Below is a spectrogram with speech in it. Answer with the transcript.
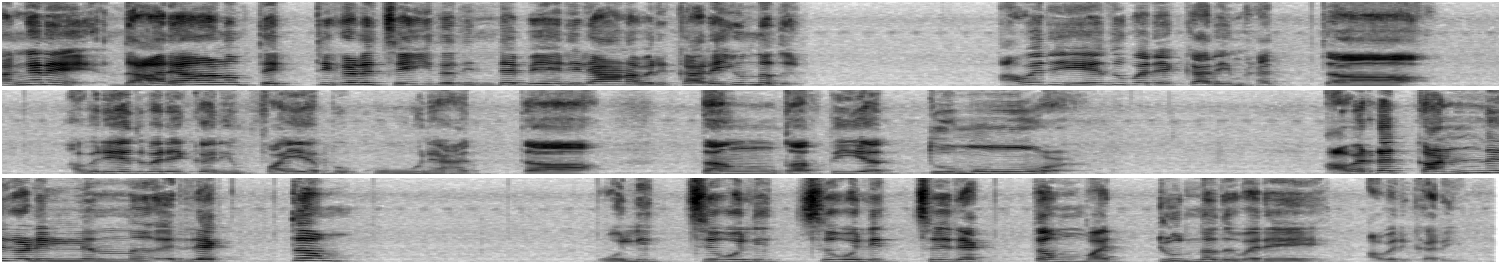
അങ്ങനെ ധാരാളം തെറ്റുകൾ ചെയ്തതിന്റെ പേരിലാണ് അവർ കരയുന്നത്. അവരേതുവരെ കരയും? ഹത്ത. അവരേതുവരെ കരയും? ഫയബുക്കൂന ഹത്ത. തങ്കത്തിയദ്ദുമൂൾ അവരുടെ കണ്ണുകളിൽ നിന്ന് രക്തം ഒലിച്ച് ഒലിച്ച് ഒലിച്ച് രക്തം വറ്റുന്നത് വരെ അവർ കരയും.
